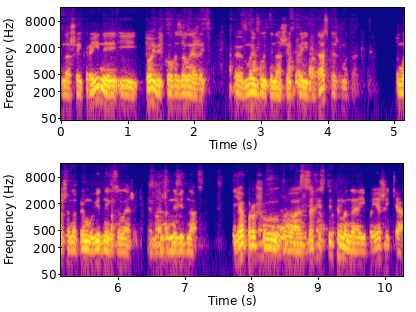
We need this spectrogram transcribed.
нашої країни і той, від кого залежить е, майбутнє нашої країни, да, скажімо так, тому що напряму від них залежить, навіть не від нас. Я прошу вас захистити мене і моє життя.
